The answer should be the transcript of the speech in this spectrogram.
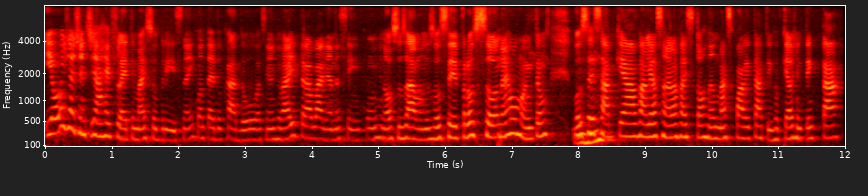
e hoje a gente já reflete mais sobre isso, né? Enquanto educador, assim, a gente vai trabalhando assim com os nossos alunos. Você é professor, né, Romão? Então, você sabe que a avaliação ela vai se tornando mais qualitativa, porque a gente tem que estar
